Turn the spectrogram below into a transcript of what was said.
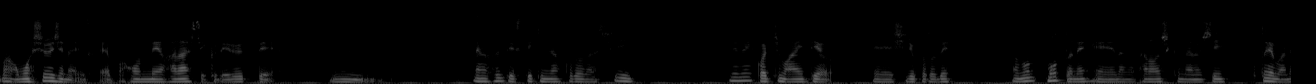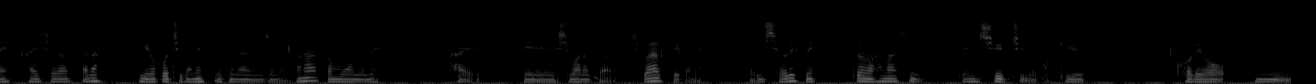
まあ面白いじゃないですか。やっぱ本音を話してくれるって。うん。なんかそれって素敵なことだし。でね、こっちも相手を、えー、知ることで、まあ、もっとね、えー、なんか楽しくなるし、例えばね、会社だったら居心地がね、良くなるんじゃないかなと思うので、はい、えー、しばらくは、しばらくというかね、まあ、一生ですね、人の話に全集中の呼吸、これを、うん、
